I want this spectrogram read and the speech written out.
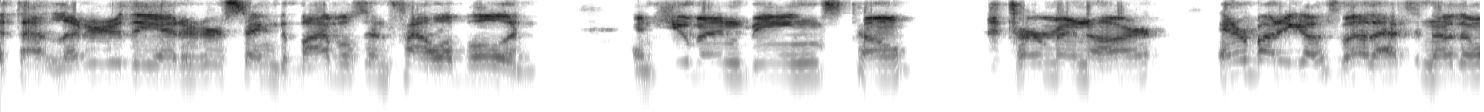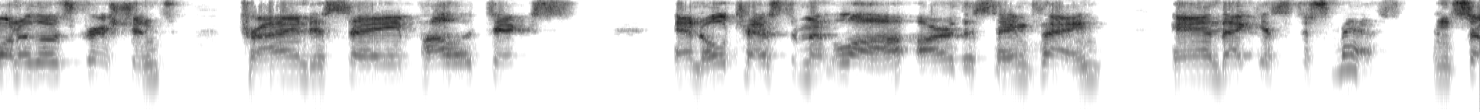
at that letter to the editor saying the Bible's infallible and and human beings don't determine our. Everybody goes, well, that's another one of those Christians trying to say politics and Old Testament law are the same thing, and that gets dismissed. And so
